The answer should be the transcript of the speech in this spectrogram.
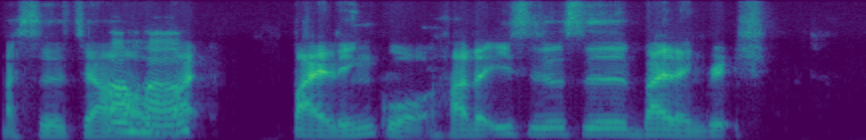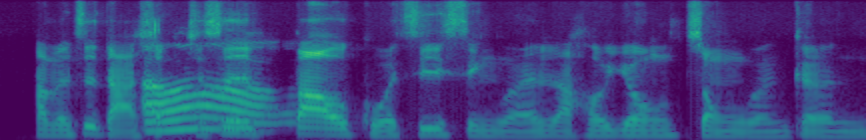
它是叫百百灵果，它的意思就是 bi language 他们是打算就是报国际新闻，然后用中文跟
